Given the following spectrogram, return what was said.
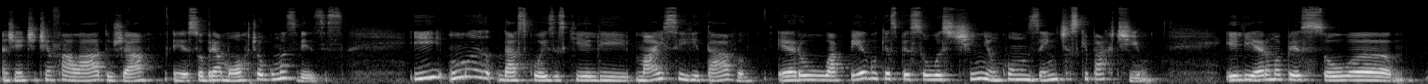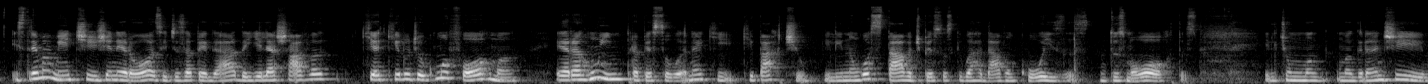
a gente tinha falado já é, sobre a morte algumas vezes. E uma das coisas que ele mais se irritava era o apego que as pessoas tinham com os entes que partiam. Ele era uma pessoa extremamente generosa e desapegada e ele achava que aquilo de alguma forma era ruim para a pessoa né, que, que partiu. Ele não gostava de pessoas que guardavam coisas dos mortos. Ele tinha uma, uma grande,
